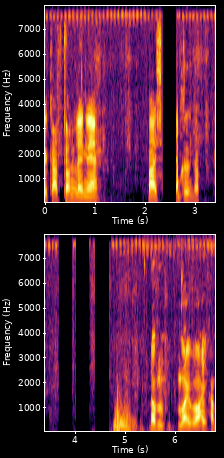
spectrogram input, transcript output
อากาศตอนแรงแรงบ่ายสามครึ่งครับร่มวอยๆครับ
